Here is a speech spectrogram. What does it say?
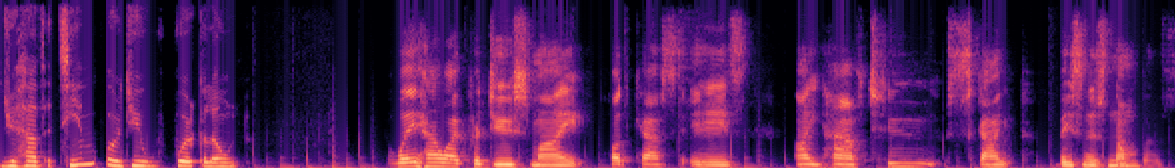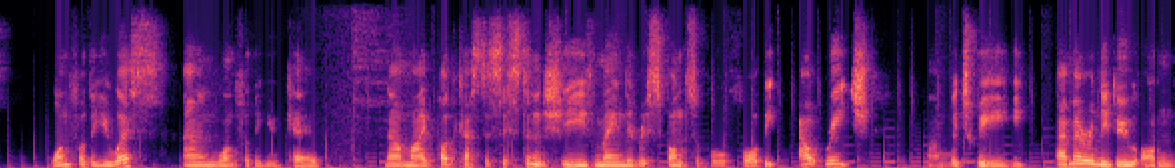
Do you have a team or do you work alone? The way how I produce my podcast is I have two Skype business numbers, one for the US and one for the UK. Now, my podcast assistant, she's mainly responsible for the outreach, um, which we primarily do on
